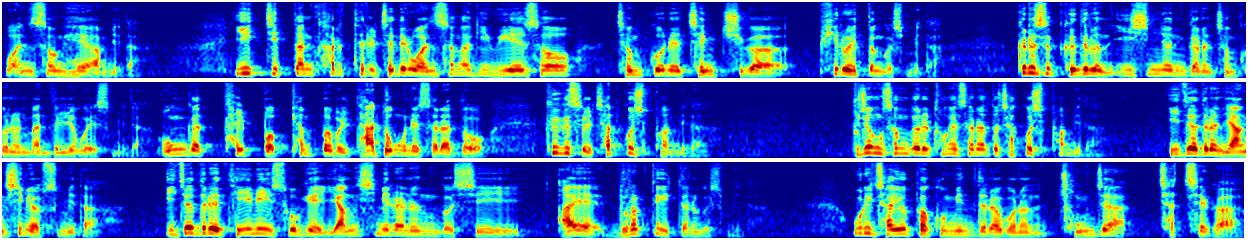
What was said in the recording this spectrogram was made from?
완성해야 합니다. 이익집단 카르텔을 제대로 완성하기 위해서 정권의 쟁취가 필요했던 것입니다. 그래서 그들은 20년간은 정권을 만들려고 했습니다. 온갖 탈법 편법을 다 동원해서라도 그것을 잡고 싶어합니다. 부정선거를 통해서라도 잡고 싶어합니다. 이자들은 양심이 없습니다. 이자들의 DNA 속에 양심이라는 것이 아예 누락되어 있다는 것입니다. 우리 자유파 국민들하고는 종자 자체가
